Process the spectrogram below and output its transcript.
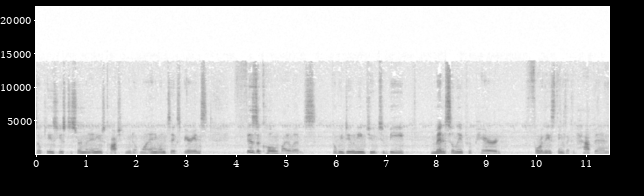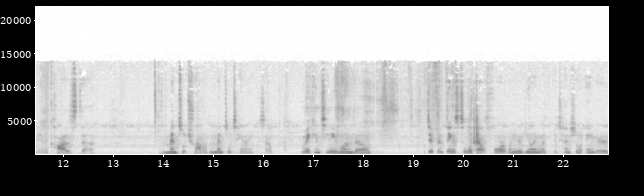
So please use discernment and use caution. We don't want anyone to experience physical violence, but we do need you to be mentally prepared for these things that could happen and cause the, the mental trauma, the mental tearing. So, when we continue on though, different things to look out for when you're dealing with potential anger.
